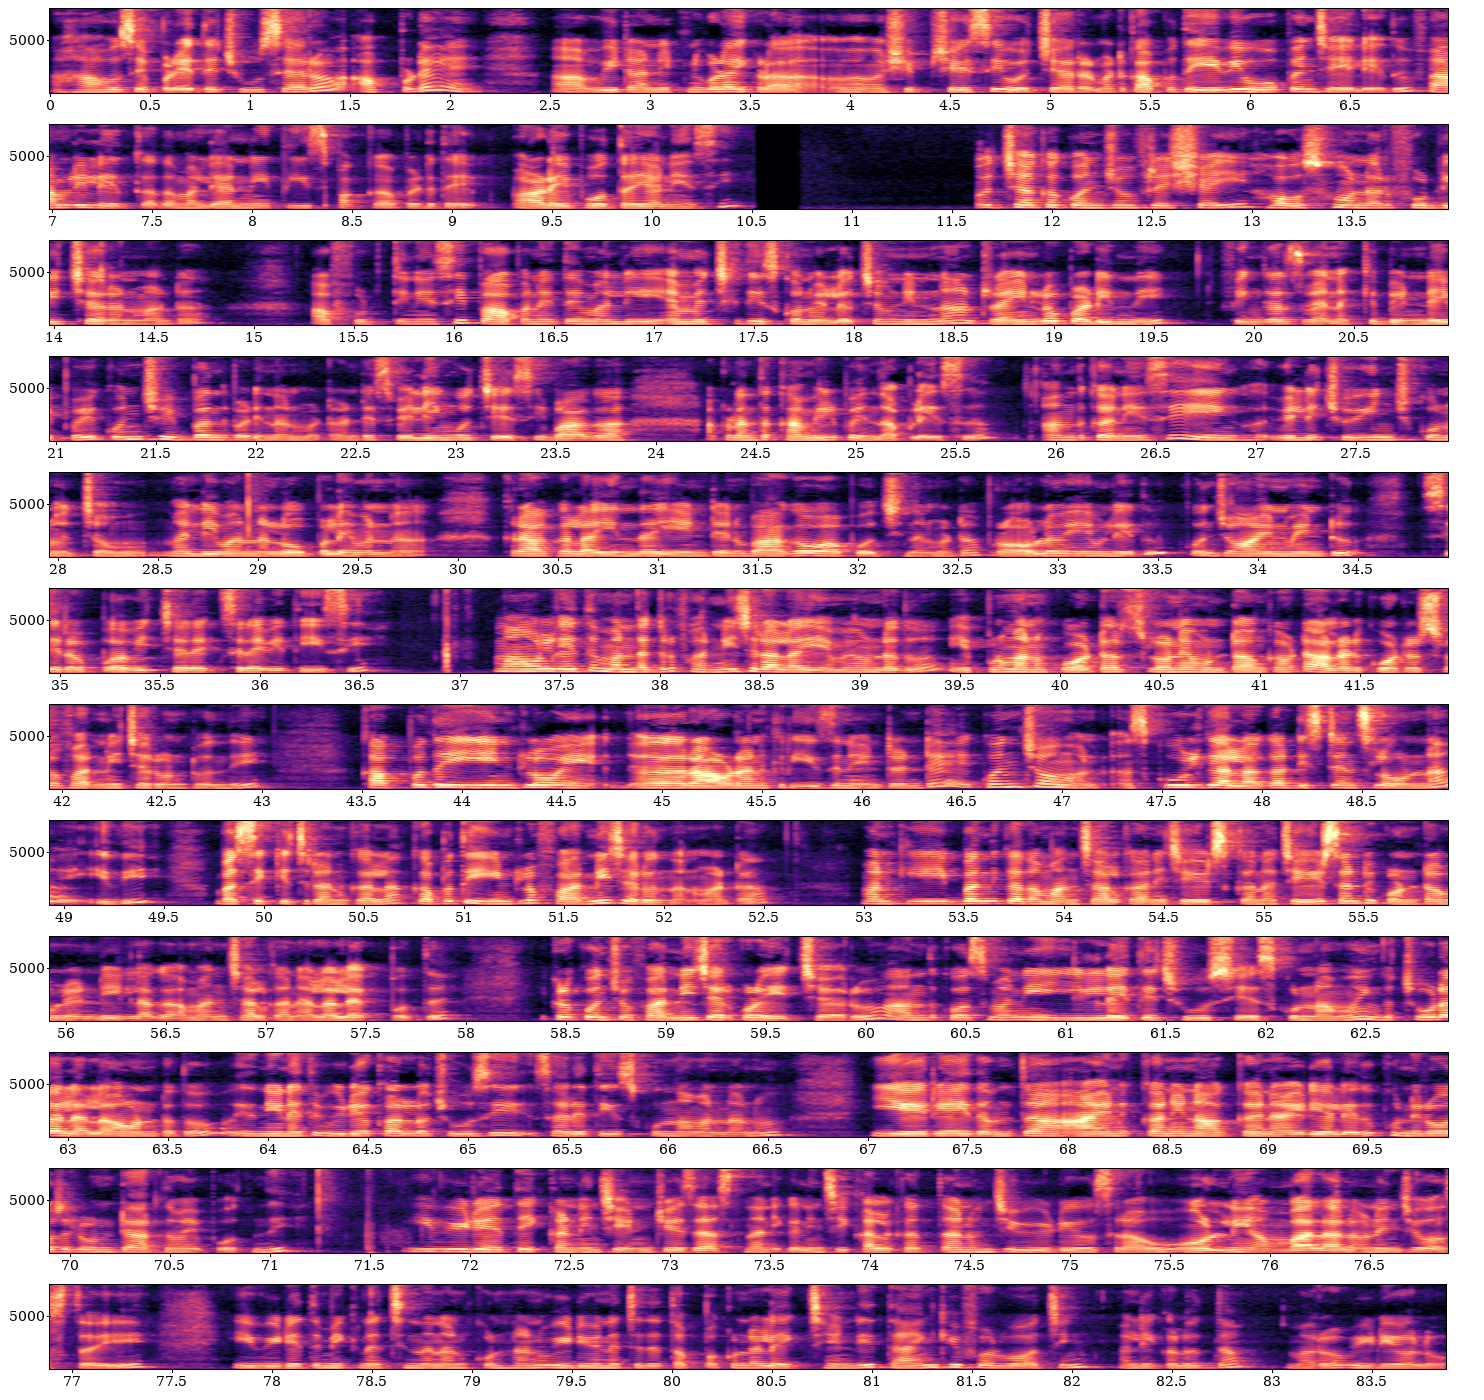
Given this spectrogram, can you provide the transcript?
ఆ హౌస్ ఎప్పుడైతే చూసారో అప్పుడే వీటన్నిటిని కూడా ఇక్కడ షిఫ్ట్ చేసి వచ్చారనమాట. కాకపోతే ఏవి ఓపెన్ చేయలేదు. ఫ్యామిలీ లేదు కదా! మళ్ళీ అన్నీ తీసి పక్క పెడితే పాడైపోతాయి అనేసి. వచ్చాక కొంచెం ఫ్రెష్ అయ్యి హౌస్ ఓనర్ ఫుడ్ ఇచ్చారనమాట. ఆ ఫుడ్ తినేసి పాపనైతే మళ్ళీ ఎంహెచ్‌కి తీసుకొని వెళ్ళొచ్చాం. నిన్న ట్రైన్‌లో పడింది ఫింగర్స్ వెనక్కి బెండ్ అయిపోయి కొంచెం ఇబ్బంది పడింది అనమాట అంటే స్వెల్లింగ్ వచ్చేసి బాగా అక్కడంతా కమిలిపోయింది ఆ ప్లేస్. అందుకనేసి వెళ్ళి చూయించుకొని వచ్చాము. మళ్ళీ ఏమన్నా లోపల ఏమన్నా క్రాకలు అయిందా ఏంటి అని బాగా వాపు వచ్చిందనమాట. ప్రాబ్లం ఏం లేదు. కొంచెం ఆయింట్మెంట్ సిరప్ అవి ఇచ్చారు ఎక్స్రే అవి తీసి. మామూలుగా అయితే మన దగ్గర ఫర్నిచర్ అలా ఏమీ ఉండదు. ఎప్పుడు మనం క్వార్టర్స్లోనే ఉంటాం కాబట్టి ఆల్రెడీ క్వార్టర్స్లో ఫర్నిచర్ ఉంటుంది. కాకపోతే ఈ ఇంట్లో రావడానికి రీజన్ ఏంటంటే కొంచెం స్కూల్కి అలాగా డిస్టెన్స్లో ఉన్న ఇది బస్ ఎక్కించడానికి అలా కాకపోతే ఈ ఇంట్లో ఫర్నిచర్ ఉందన్నమాట. మనకి ఇబ్బంది కదా మంచాలు కానీ చైర్స్ కానీ. చైర్స్ అంటే కొంటాంలేండి ఇలాగా మంచాలు కానీ అలా లేకపోతే. ఇక్కడ కొంచెం ఫర్నిచర్ కూడా ఇచ్చారు. అందుకోసమని ఇల్లు అయితే చూస్ చేసుకున్నాము. ఇంకా చూడాలి ఎలా ఉంటుందో. ఇది నేనైతే వీడియో కాల్లో చూసి సరే తీసుకుందాం అన్నాను. ఈ ఏరియా ఇదంతా ఆయనకు కానీ నాకు కానీ ఐడియా లేదు. కొన్ని రోజులు ఉంటే అర్థమైపోతుంది. ఈ వీడియో అయితే ఇక్కడ నుంచి ఎండ్ చేసేస్తున్నాను. ఇక్కడ నుంచి కలకత్తా నుంచి వీడియోస్ రావు. ఓన్లీ అంబాలాలో నుంచి వస్తాయి. ఈ వీడియో అయితే మీకు నచ్చిందని అనుకుంటున్నాను. వీడియో నచ్చితే తప్పకుండా లైక్ చేయండి. థ్యాంక్ యూ ఫర్ వాచింగ్ మళ్ళీ కలుద్దాం మరో వీడియోలో.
